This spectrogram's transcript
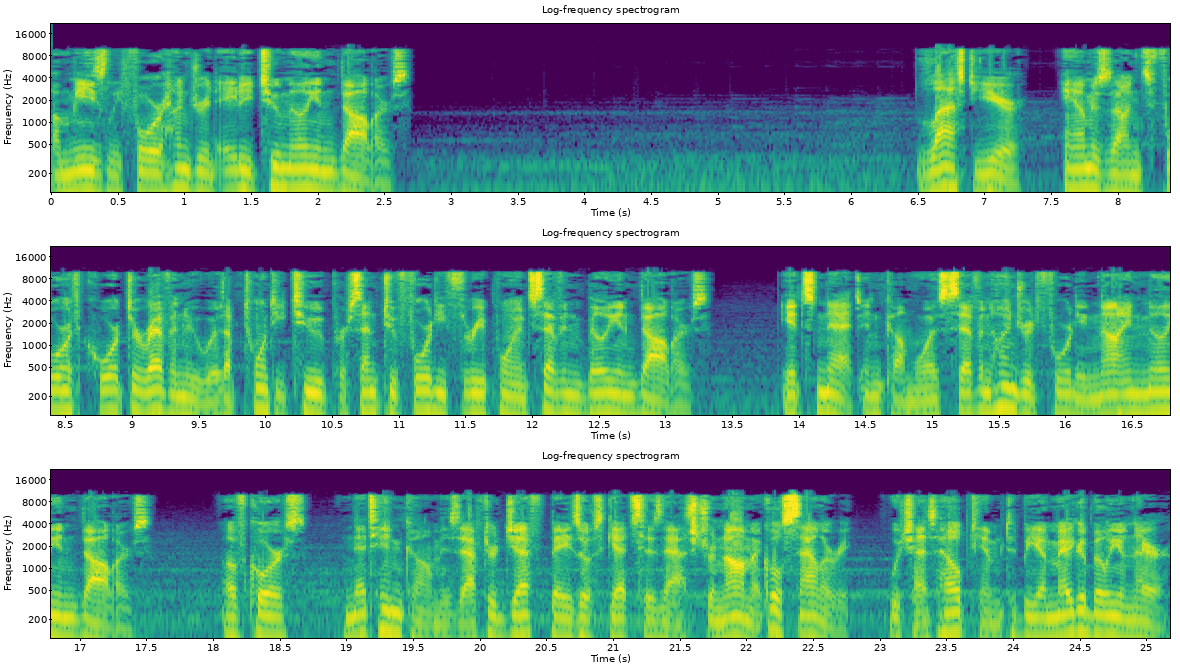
a measly $482 million. Last year, Amazon's fourth quarter revenue was up 22% to $43.7 billion. Its net income was $749 million. Of course, net income is after Jeff Bezos gets his astronomical salary, which has helped him to be a mega-billionaire.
